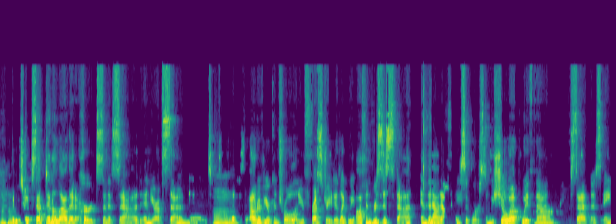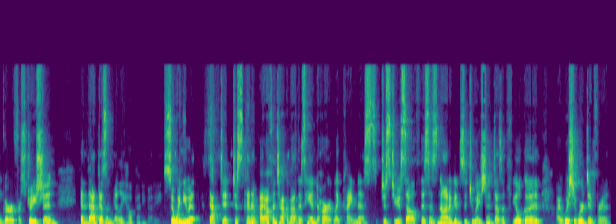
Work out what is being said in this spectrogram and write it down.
Mm-hmm. But to accept and allow that it hurts and it's sad and you're upset mm-hmm. and mm. it's out of your control and you're frustrated. Like we often resist that and then that makes it worse. And we show up with that sadness, anger, frustration, and that doesn't really help anybody. So when mm-hmm. you accept it. Just kind of, I often talk about this hand to heart, like kindness, just to yourself. This is not a good situation. It doesn't feel good. I wish it were different.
